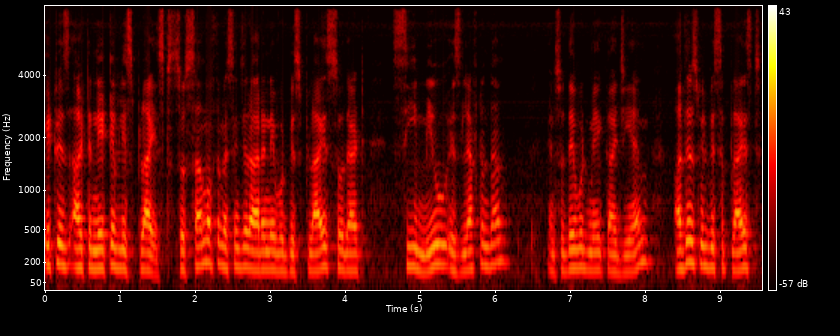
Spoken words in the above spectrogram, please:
it is alternatively spliced. So some of the messenger RNA would be spliced so that C mu is left on them and so they would make IgM. Others will be spliced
